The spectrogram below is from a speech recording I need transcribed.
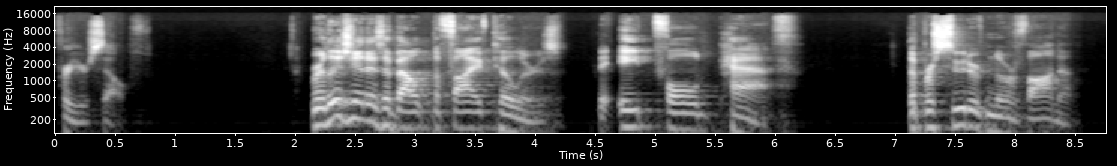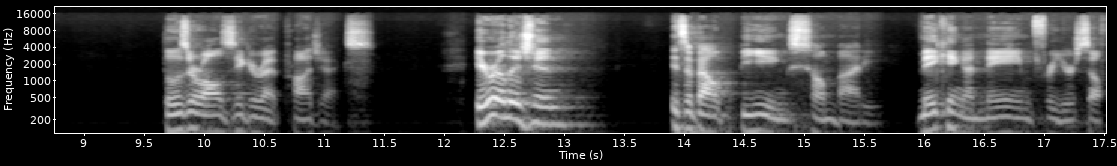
for yourself. Religion is about the five pillars the Eightfold Path, the pursuit of nirvana. Those are all ziggurat projects. Irreligion is about being somebody, making a name for yourself,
